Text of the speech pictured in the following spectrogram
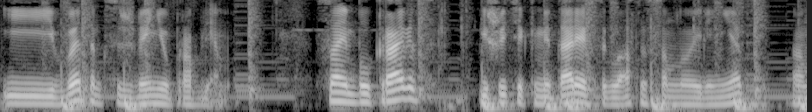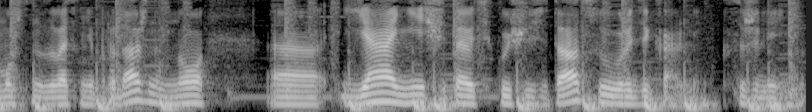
и в этом, к сожалению, проблема. С вами был Кравец. Пишите в комментариях, согласны со мной или нет. Можете называть меня продажным, но Э, я не считаю текущую ситуацию радикальной, к сожалению.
